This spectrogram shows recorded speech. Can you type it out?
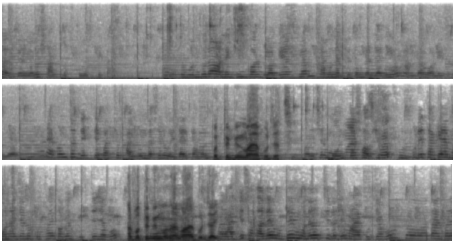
তার জন্য আমি শাক বাঁচতে বাঁচতে কাজ তো বন্ধুরা অনেকদিন পর ব্লগে আসলাম। কেমন আছো তোমরা জানিও আমরাও অনেক ভালো আছি। আর এখন তো দেখতেই পাচ্ছ ফাল্গুন মাসের ওয়েদার কেমন। প্রত্যেকদিন মায়াপুর যাচ্ছি। মানুষের মন তো সবসময় ফুরফুরে থাকে আর মনে হয় যেন কোথায় কবে ঘুরতে যাব। আর প্রত্যেকদিন মনে হয় মায়াপুর যাই। আর আজকে সকালে উঠে মনে হচ্ছিল যে মায়াপুর যাব। তো তারপরে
